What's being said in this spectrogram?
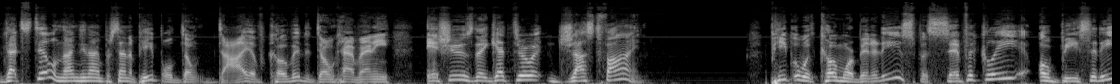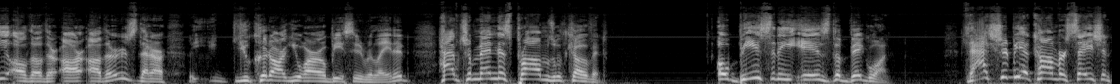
that still 99% of people don't die of COVID, don't have any issues. They get through it just fine. People with comorbidities, specifically obesity, although there are others that are, you could argue, are obesity related, have tremendous problems with COVID. Obesity is the big one. That should be a conversation,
